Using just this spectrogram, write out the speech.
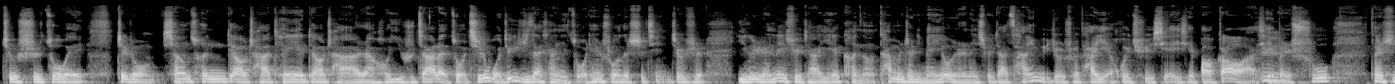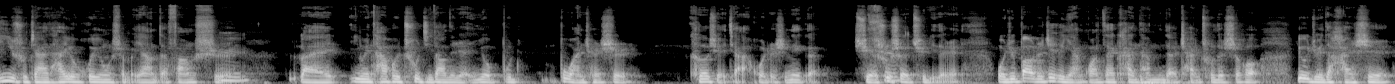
就是作为这种乡村调查、田野调查，然后艺术家来做，其实我就一直在想你昨天说的事情，就是一个人类学家也可能，他们这里面也有人类学家参与，就是说他也会去写一些报告啊，写一本书，但是艺术家他又会用什么样的方式嗯来，因为他会触及到的人又不不完全是科学家或者是那个。学术社区里的人，我就抱着这个眼光在看他们的产出的时候，又觉得还是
